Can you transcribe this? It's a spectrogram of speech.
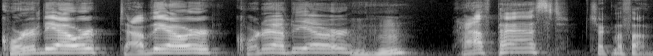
Quarter of the hour, top of the hour, quarter after the hour, Mm-hmm. half past, check my phone.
